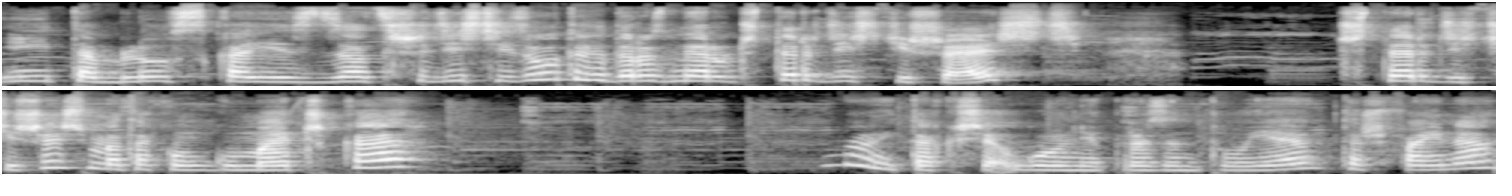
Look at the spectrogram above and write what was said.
I ta bluzka jest za 30 zł do rozmiaru 46. 46 ma taką gumeczkę. No i tak się ogólnie prezentuje. Też fajna.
